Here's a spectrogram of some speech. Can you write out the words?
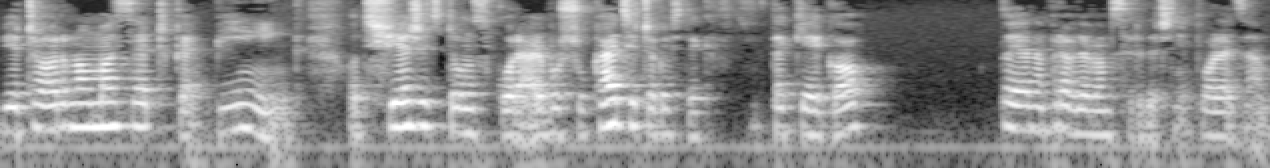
wieczorną maseczkę, peeling, odświeżyć tą skórę albo szukacie czegoś tak, takiego, to ja naprawdę Wam serdecznie polecam.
